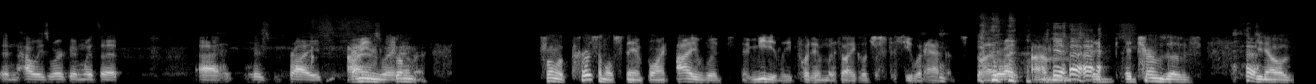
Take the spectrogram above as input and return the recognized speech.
and how he's working with it, uh, his probably. I mean, from from a personal standpoint, I would immediately put him with Eichel just to see what happens. But right. um, in, in terms of you know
